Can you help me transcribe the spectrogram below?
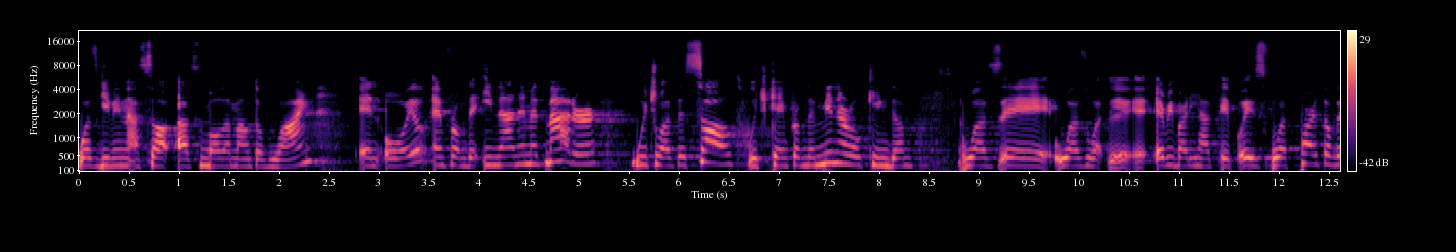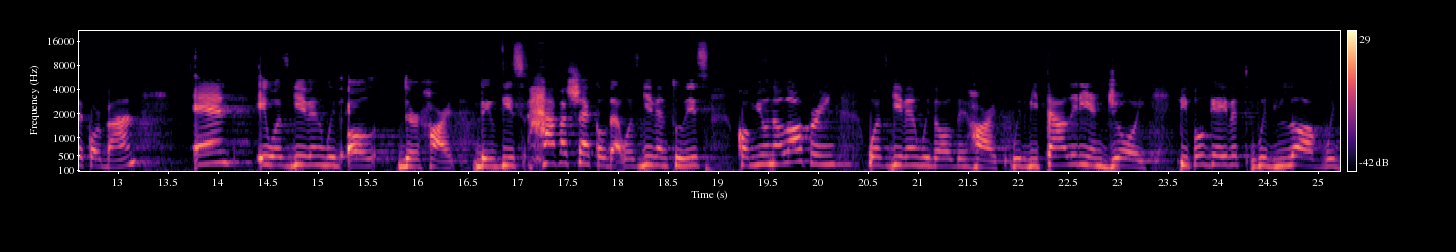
was given a, a small amount of wine and oil. And from the inanimate matter, which was the salt, which came from the mineral kingdom, was uh, was what uh, everybody had. It was, was part of the korban and it was given with all their heart. This half a shekel that was given to this communal offering was given with all the heart, with vitality and joy. People gave it with love, with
